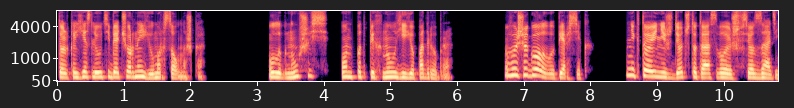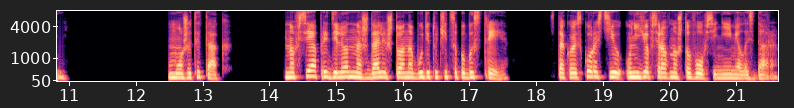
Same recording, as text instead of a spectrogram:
Только если у тебя черный юмор, солнышко». Улыбнувшись, он подпихнул ее под ребра. «Выше голову, персик. Никто и не ждет, что ты освоишь все за день». Может и так, но все определенно ждали, что она будет учиться побыстрее. С такой скоростью у нее все равно, что вовсе не имелось дара.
